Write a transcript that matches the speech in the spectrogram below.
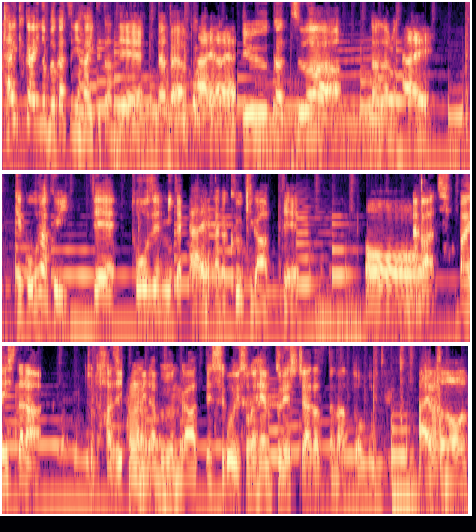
体育会の部活に入ってたんで、なんかやっぱ就活は、なんだろう、はい。結構うまくいって当然みたいはい。ななんか空気があって、おーなんか失敗したら、ちょっと恥みたいな部分があって、すごいその辺プレッシャーだったなと覚えてる。あ、やっぱその、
